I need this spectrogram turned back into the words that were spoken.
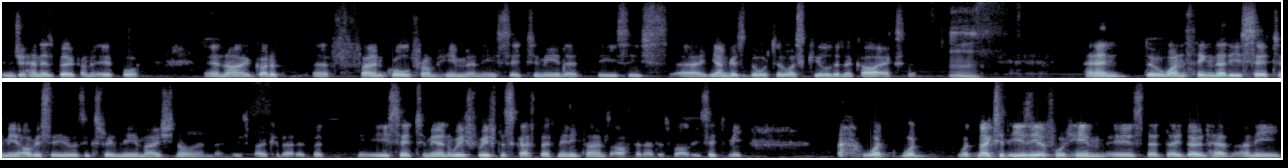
in Johannesburg on the airport, and I got a, a, phone call from him, and he said to me that his, his uh, youngest daughter was killed in a car accident. Mm. And the one thing that he said to me, obviously, he was extremely emotional, and we spoke about it. But he said to me, and we've we've discussed that many times after that as well. He said to me, "What what what makes it easier for him is that they don't have any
